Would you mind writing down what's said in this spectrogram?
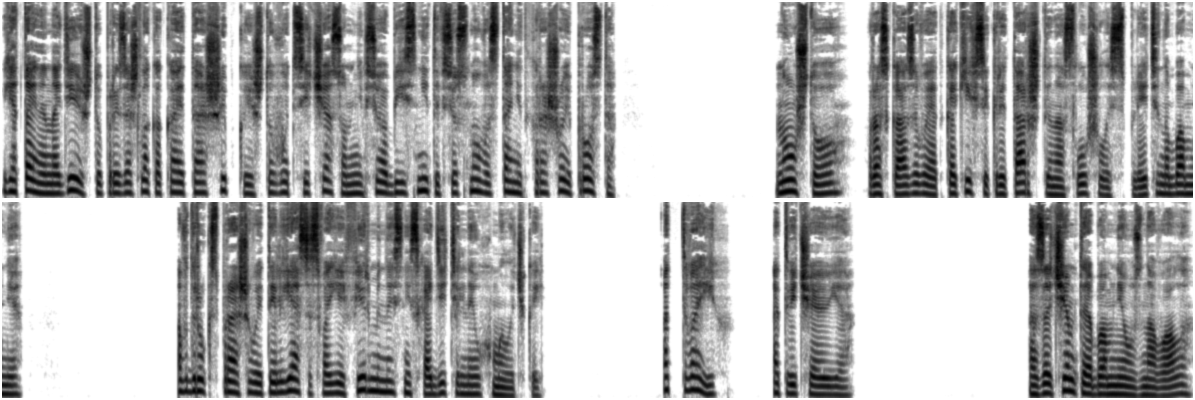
я тайно надеюсь, что произошла какая-то ошибка, и что вот сейчас он мне все объяснит, и все снова станет хорошо и просто. «Ну что, рассказывай, от каких секретарш ты наслушалась сплетен обо мне?» Вдруг спрашивает Илья со своей фирменной снисходительной ухмылочкой. «От твоих», — отвечаю я. «А зачем ты обо мне узнавала?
